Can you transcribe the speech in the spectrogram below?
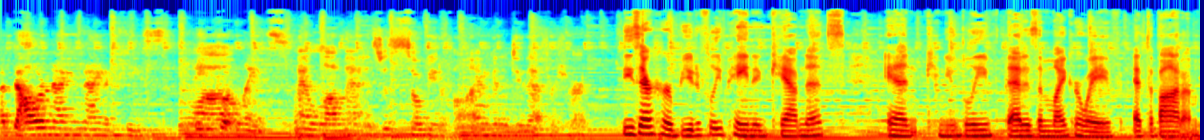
a dollar ninety nine a piece, Wow. eight foot lengths. I love that. It's just so beautiful. I'm going to do that for sure. These are her beautifully painted cabinets. And can you believe that is a microwave at the bottom?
